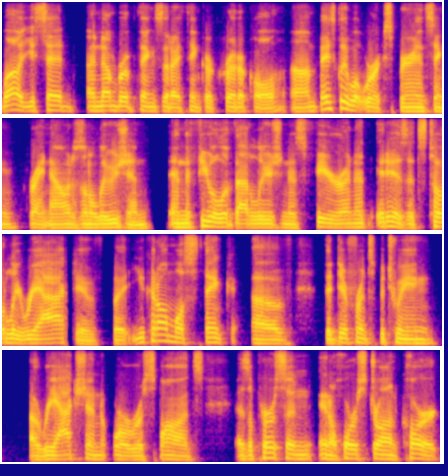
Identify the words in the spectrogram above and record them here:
Well, you said a number of things that I think are critical. Um, basically, what we're experiencing right now is an illusion, and the fuel of that illusion is fear. And it, it is, it's totally reactive. But you could almost think of the difference between a reaction or a response. As a person in a horse drawn cart,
